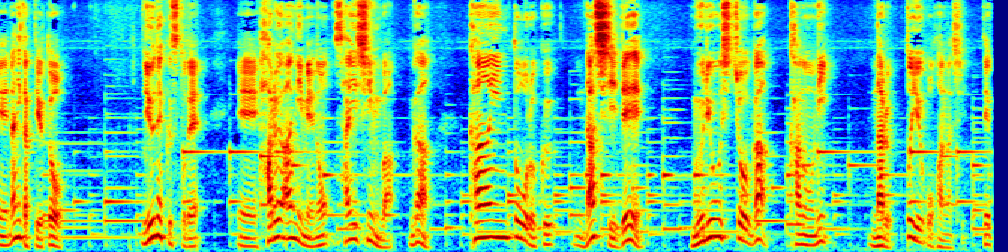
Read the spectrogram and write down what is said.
えー何かっていうと、Unext で、えー春アニメの最新話が会員登録なしで無料視聴が可能になるというお話で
